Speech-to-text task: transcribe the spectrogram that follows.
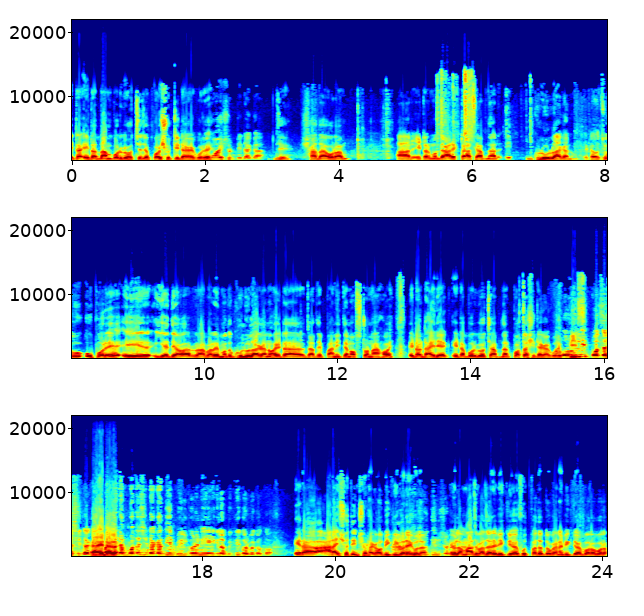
এটা এটার দাম পড়বে হচ্ছে যে পঁয়ষট্টি টাকা করে। পঁয়ষট্টি টাকা। জি সাদা ওরাম। আর এটার মধ্যে আরেকটা আছে আপনার ঘুলু লাগানো। এটা হচ্ছে উপরে ইয়ে দেওয়া রাবারের মতো ঘুলু লাগানো। এটা যাতে পানিতে নষ্ট না হয় এটা ডাইরেক্ট এটা পড়বে হচ্ছে আপনার পঁচাশি টাকা করে পিস পঁচাশি টাকা। হ্যাঁ, এটা পঁচাশি টাকা দিয়ে বিল করে নিয়ে এগুলো বিক্রি করবে কত? এরা আড়াইশো তিনশো টাকাও বিক্রি করে এগুলা। 200, 300 এগুলা মাছ বাজারে বিক্রি হয় ফুটপাতের দোকানে বিক্রি হয় বড় বড়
